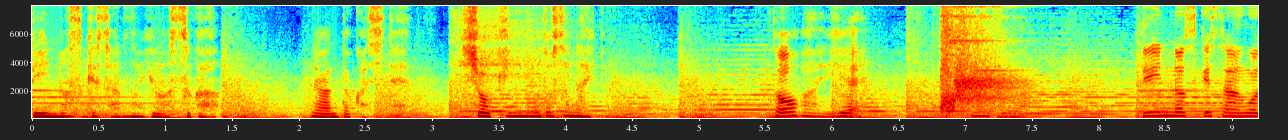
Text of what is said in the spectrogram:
女。凛之介さんの様子が何とかして正気に戻さないと。とはいえまずは凛之介さんを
